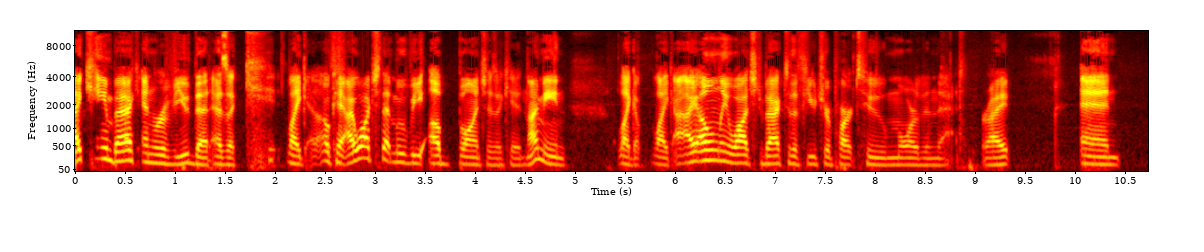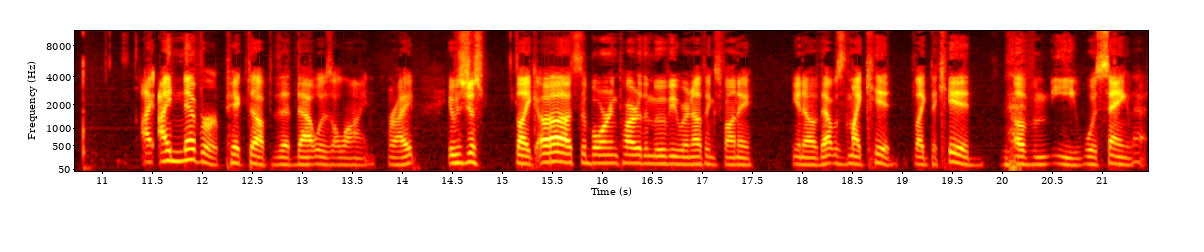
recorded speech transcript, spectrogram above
I came back and reviewed that as a kid. Like, okay, I watched that movie a bunch as a kid, and I mean, like, like I only watched Back to the Future Part Two more than that, right? And I, I never picked up that that was a line, right? It was just like, oh, it's the boring part of the movie where nothing's funny. You know, that was my kid, like the kid of me was saying that.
